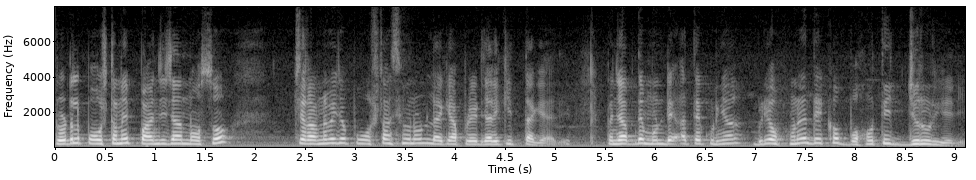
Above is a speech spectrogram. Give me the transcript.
ਟੋਟਲ ਪੋਸਟਾਂ ਨੇ 5900 94 ਜੋ ਪੋਸਟਾਂ ਸੀ ਉਹਨਾਂ ਨੂੰ ਲੈ ਕੇ ਅਪਡੇਟ ਜਾਰੀ ਕੀਤਾ ਗਿਆ ਜੀ। ਪੰਜਾਬ ਦੇ ਮੁੰਡੇ ਅਤੇ ਕੁੜੀਆਂ ਵੀਡੀਓ ਹੁਣੇ ਦੇਖੋ, ਬਹੁਤ ਹੀ ਜ਼ਰੂਰੀ ਹੈ ਜੀ।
